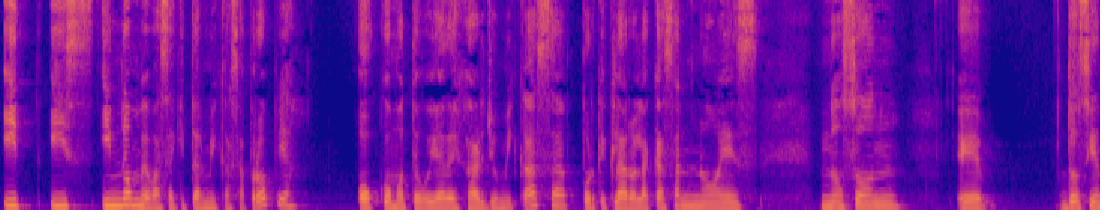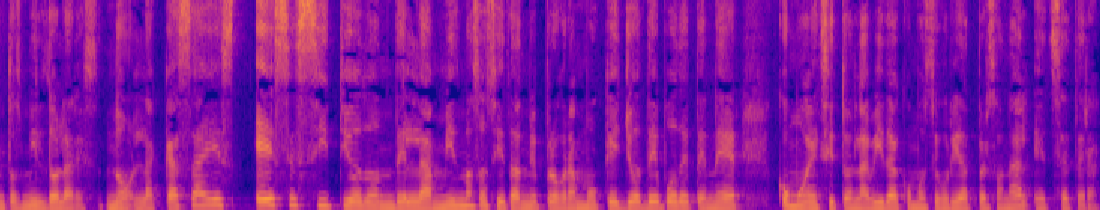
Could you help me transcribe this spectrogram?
Y, y, no me vas a quitar mi casa propia. O cómo te voy a dejar yo mi casa, porque claro, la casa no es, no son eh, 200 mil dólares. No, la casa es ese sitio donde la misma sociedad me programó que yo debo de tener como éxito en la vida, como seguridad personal, etc.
